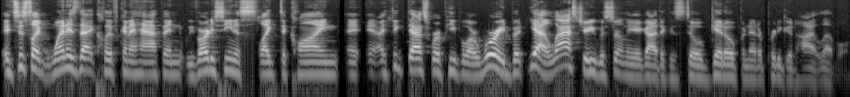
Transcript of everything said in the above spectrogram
It's just like when is that cliff going to happen? We've already seen a slight decline. and I think that's where people are worried. But yeah, last year he was certainly a guy that could still get open at a pretty good high level.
